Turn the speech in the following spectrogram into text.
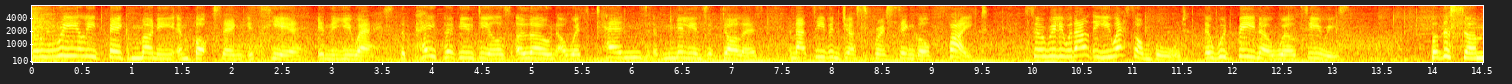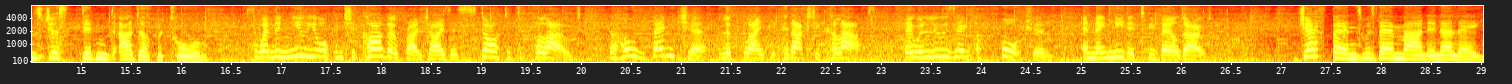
The really big money in boxing is here in the US. The pay-per-view deals alone are worth tens of millions of dollars, and that's even just for a single fight. So really, without the US on board, there would be no World Series. But the sums just didn't add up at all. So when the New York and Chicago franchises started to pull out, the whole venture looked like it could actually collapse. They were losing a fortune, and they needed to be bailed out. Jeff Benz was their man in LA,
